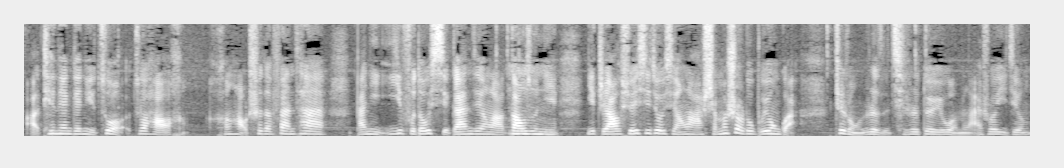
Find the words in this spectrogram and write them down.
啊，天天给你做做好很。很好吃的饭菜，把你衣服都洗干净了，告诉你你只要学习就行了，什么事儿都不用管。这种日子其实对于我们来说已经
